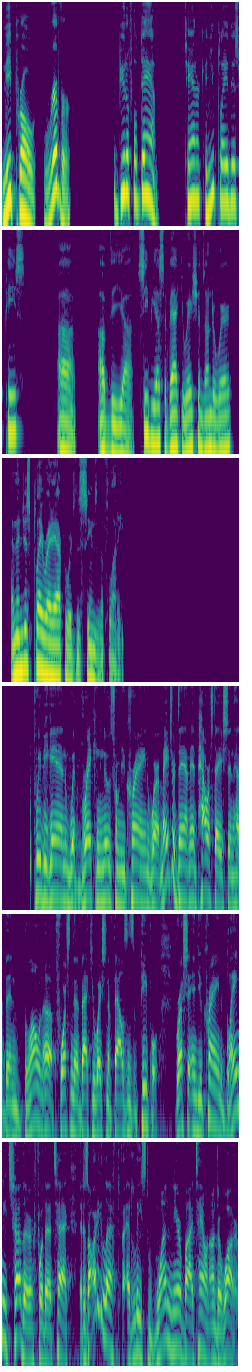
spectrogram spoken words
Dnipro River, the beautiful dam. Tanner, can you play this piece uh, of the uh, CBS evacuations underway, and then just play right afterwards the scenes of the flooding? We begin with breaking news from Ukraine, where a major dam and power station have been blown up, forcing the evacuation of thousands of people. Russia and Ukraine blame each other for the attack that has already left at least one nearby town underwater.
